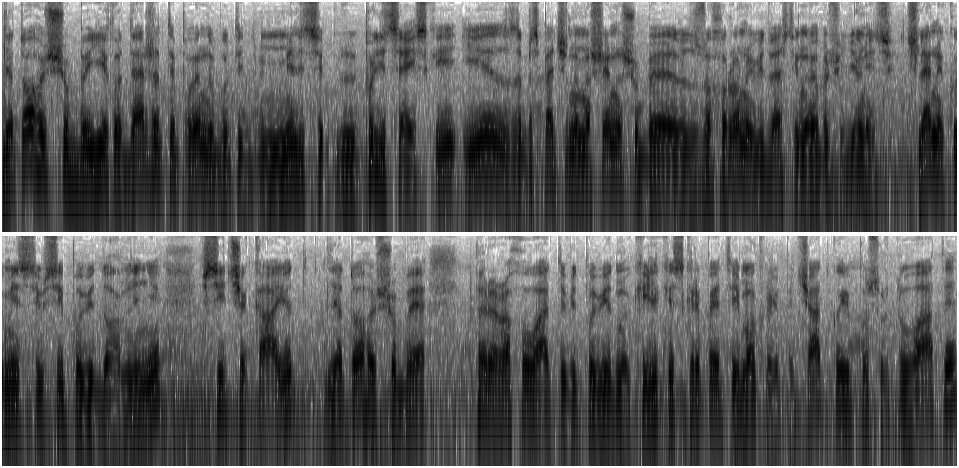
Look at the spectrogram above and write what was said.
Для того, щоб їх одержати, повинен бути міліці... поліцейський і забезпечена машина, щоб з охороною відвести їх на виборчу дільницю. Члени комісії всі повідомлені, всі чекають для того, щоб перерахувати відповідну кількість, скріпити її мокрою печаткою, посортувати,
